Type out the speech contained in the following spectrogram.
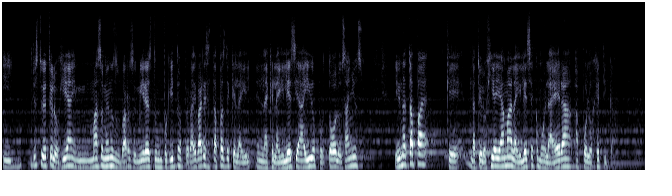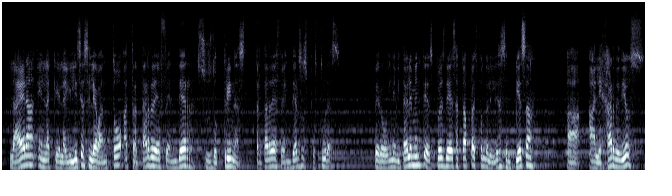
Y yo estudié teología y más o menos os va a resumir esto un poquito, pero hay varias etapas de que en la que la iglesia ha ido por todos los años. Y una etapa que la teología llama a la iglesia como la era apologética, la era en la que la iglesia se levantó a tratar de defender sus doctrinas, tratar de defender sus posturas pero inevitablemente después de esa etapa es cuando la iglesia se empieza a, alejar de Dios.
